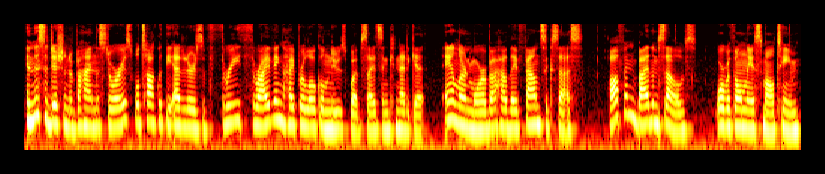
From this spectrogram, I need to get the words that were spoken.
In this edition of Behind the Stories, we'll talk with the editors of three thriving hyperlocal news websites in Connecticut and learn more about how they've found success, often by themselves or with only a small team.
